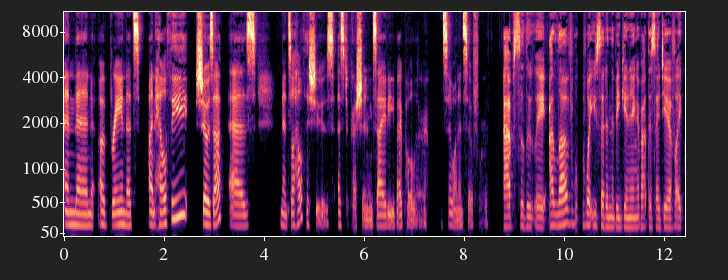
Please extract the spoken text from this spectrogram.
And then a brain that's unhealthy shows up as mental health issues, as depression, anxiety, bipolar so on and so forth. Absolutely. I love what you said in the beginning about this idea of like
